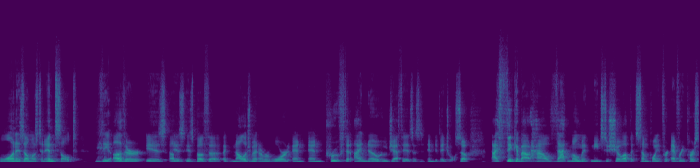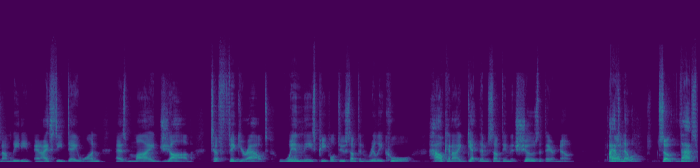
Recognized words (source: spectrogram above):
One is almost an insult. Mm-hmm. The other is is is both a acknowledgement a reward and and proof that i know who jeff is as an individual. So i think about how that moment needs to show up at some point for every person i'm leading and i see day one as my job to figure out when these people do something really cool how can i get them something that shows that they are known? I have to know them so that's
